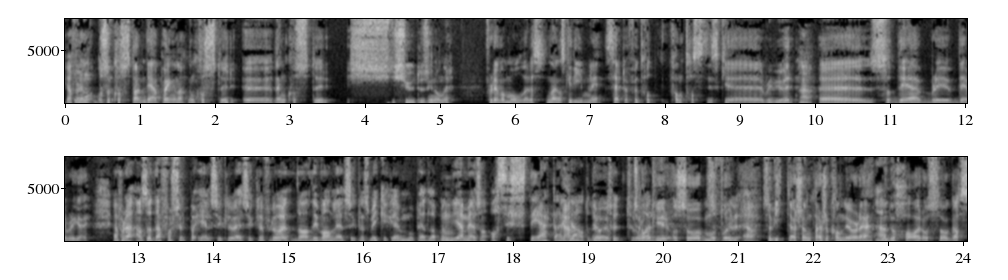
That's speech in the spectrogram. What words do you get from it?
Ja, den, Og, og så koster den, det er poenget da, den koster, eh, den koster 20 000 kroner. For det var målet deres. Den er ganske rimelig, ser tøff ut, fått fantastiske eh, reviewer. Ja. Eh, så det blir, det blir gøy. Ja, for det, altså, det er forskjell på elsykler og elsykler. For du har da de vanlige elsyklene som ikke krever mopedlappen, de er mer sånn assistert, er det ikke? det? At du Mm. Jo, jo. trår. Tråkker, og så motor. Så, du- ja. Så vidt jeg har skjønt her, så kan du gjøre det, men du har også gass,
